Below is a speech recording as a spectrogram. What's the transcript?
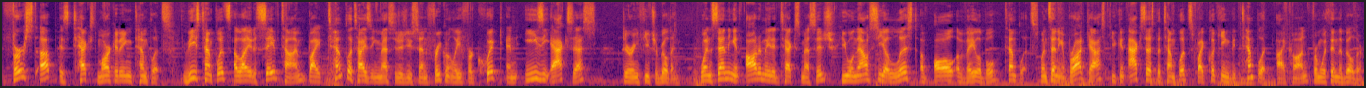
First up is text marketing templates. These templates allow you to save time by templatizing messages you send frequently for quick and easy access during future building. When sending an automated text message, you will now see a list of all available templates. When sending a broadcast, you can access the templates by clicking the template icon from within the builder.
